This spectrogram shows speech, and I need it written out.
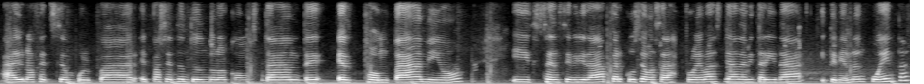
hay una afección pulpar, el paciente tiene un dolor constante, espontáneo y sensibilidad a la percusión, o sea, las pruebas ya de vitalidad y teniendo en cuenta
